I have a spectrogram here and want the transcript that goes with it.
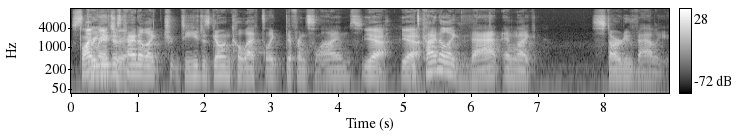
Slime Where Rancher. you just kind of like tr- do you just go and collect like different slimes? yeah, yeah. It's kind of like that and like Stardew Valley,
